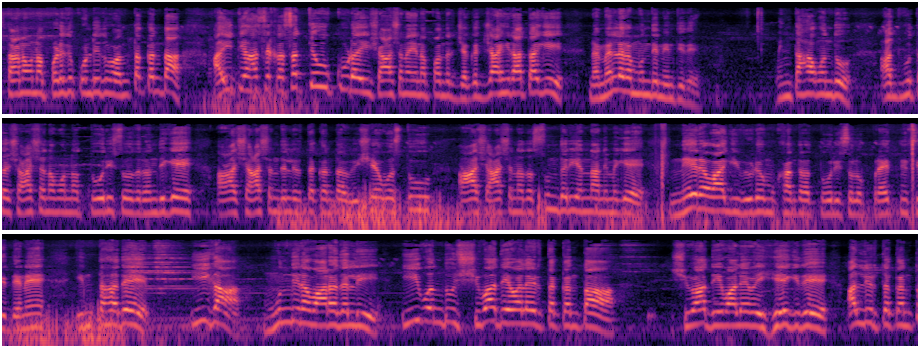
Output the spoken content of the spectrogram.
ಸ್ಥಾನವನ್ನು ಪಡೆದುಕೊಂಡಿದ್ರು ಅಂತಕ್ಕಂಥ ಐತಿಹಾಸಿಕ ಸತ್ಯವೂ ಕೂಡ ಈ ಶಾಸನ ಏನಪ್ಪ ಅಂದರೆ ಜಗಜ್ಜಾಹೀರಾತಾಗಿ ನಮ್ಮೆಲ್ಲರ ಮುಂದೆ ನಿಂತಿದೆ. ಇಂತಹ ಒಂದು ಅದ್ಭುತ ಶಾಸನವನ್ನು ತೋರಿಸುವುದರೊಂದಿಗೆ ಆ ಶಾಸನದಲ್ಲಿರ್ತಕ್ಕಂಥ ವಿಷಯ ವಸ್ತು, ಆ ಶಾಸನದ ಸುಂದರಿಯನ್ನು ನಿಮಗೆ ನೇರವಾಗಿ ವಿಡಿಯೋ ಮುಖಾಂತರ ತೋರಿಸಲು ಪ್ರಯತ್ನಿಸಿದ್ದೇನೆ. ಇಂತಹದೇ ಈಗ ಮುಂದಿನ ವಾರದಲ್ಲಿ ಈ ಒಂದು ಶಿವ ದೇವಾಲಯ ಇರ್ತಕ್ಕಂಥ ಶಿವ ದೇವಾಲಯ ಹೇಗಿದೆ, ಅಲ್ಲಿರ್ತಕ್ಕಂಥ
